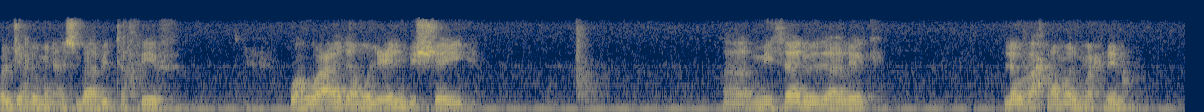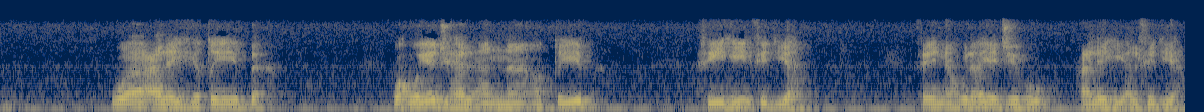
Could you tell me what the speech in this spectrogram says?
والجهل من أسباب التخفيف وهو عدم العلم بالشيء. آه، مثال ذلك لو أحرم المحرم وعليه طيب وهو يجهل أن الطيب فيه فدية فإنه لا يجب عليه الفدية.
